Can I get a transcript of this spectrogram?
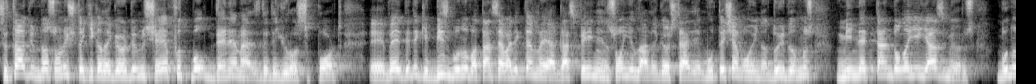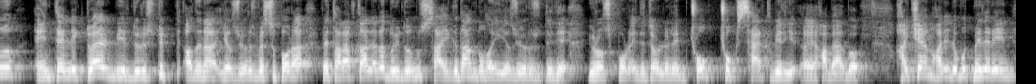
Stadyumda son 3 dakikada gördüğümüz şeye futbol denemez dedi Eurosport. E, ve dedi ki biz bunu vatanseverlikten veya Gasperini'nin son yıllarda gösterdiği muhteşem oyuna duyduğumuz minnetten dolayı yazmıyoruz. Bunu entelektüel bir dürüstlük adına yazıyoruz ve spora ve taraftarlara duyduğumuz saygıdan dolayı yazıyoruz dedi Eurosport editörleri. Çok çok sert bir e, haber bu. Hakem Halil Umut Meler'in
